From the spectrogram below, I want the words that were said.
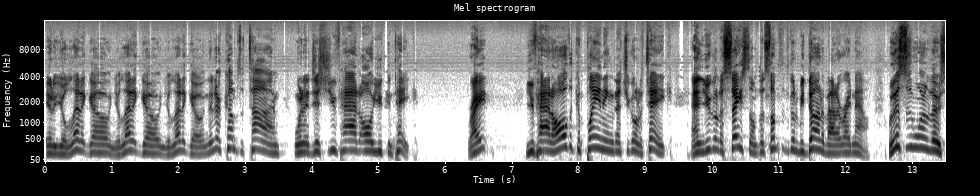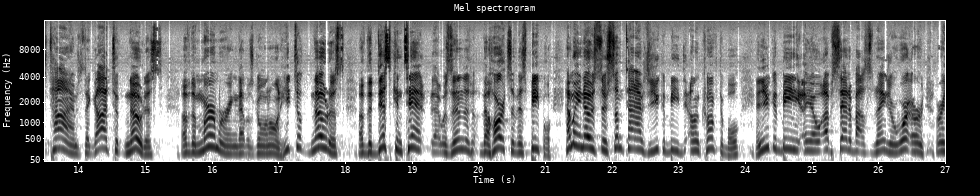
it'll you'll let it go and you'll let it go and you'll let it go, and then there comes a time when it just you've had all you can take, right? You've had all the complaining that you're going to take, and you're going to say something. Something's going to be done about it right now. Well, this is one of those times that God took notice of the murmuring that was going on. He took notice of the discontent that was in the, the hearts of his people. How many knows there's sometimes you could be uncomfortable and you could be you know upset about some things or or, or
